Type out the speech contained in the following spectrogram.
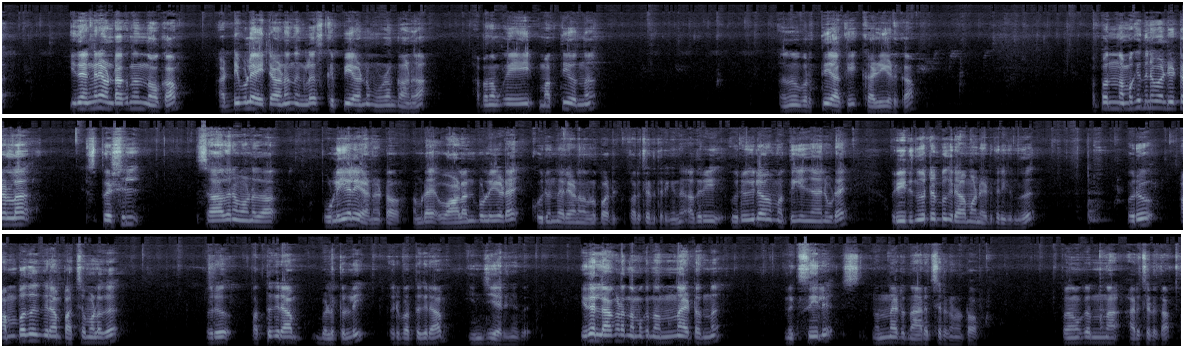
ഇതെങ്ങനെ ഉണ്ടാക്കുന്നതെന്ന് നോക്കാം. അടിപൊളി ആയിട്ടാണ് നിങ്ങൾ സ്കിപ്പ് ചെയ്യാണ്ട് മുഴുവൻ കാണുക. അപ്പോൾ നമുക്ക് ഈ മത്തി ഒന്ന് ഒന്ന് വൃത്തിയാക്കി കഴുകിയെടുക്കാം. അപ്പം നമുക്കിതിന് വേണ്ടിയിട്ടുള്ള സ്പെഷ്യൽ സാധനമാണ് ഇതാ പുളിയിലയാണ് കേട്ടോ. നമ്മുടെ വാളൻപുളിയുടെ കുരുന്നിലയാണ് നമ്മൾ പറിച്ചെടുത്തിരിക്കുന്നത്. അതൊരു ഒരു കിലോ മത്തിക്ക് ഞാനിവിടെ ഒരു ഇരുന്നൂറ്റമ്പത് ഗ്രാമാണ് എടുത്തിരിക്കുന്നത്. ഒരു അമ്പത് ഗ്രാം പച്ചമുളക് ഒരു പത്ത് ഗ്രാം വെളുത്തുള്ളി ഒരു പത്ത് ഗ്രാം ഇഞ്ചി അരിഞ്ഞത്. ഇതെല്ലാം കൂടെ നമുക്ക് നന്നായിട്ടൊന്ന് മിക്സിയിൽ നന്നായിട്ടൊന്ന് അരച്ചെടുക്കണം കേട്ടോ. അപ്പോൾ നമുക്കൊന്ന് അരച്ചെടുക്കാം.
